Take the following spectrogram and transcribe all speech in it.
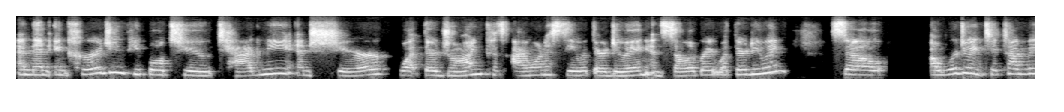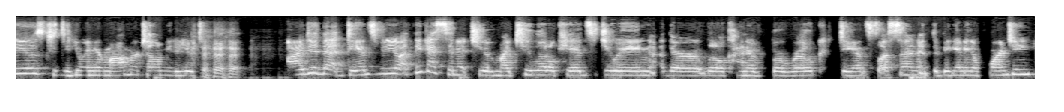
And then encouraging people to tag me and share what they're drawing because I want to see what they're doing and celebrate what they're doing. So uh, we're doing TikTok videos because you and your mom are telling me to do TikTok. I did that dance video. I think I sent it to you. My two little kids doing their little kind of Baroque dance lesson at the beginning of quarantine.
